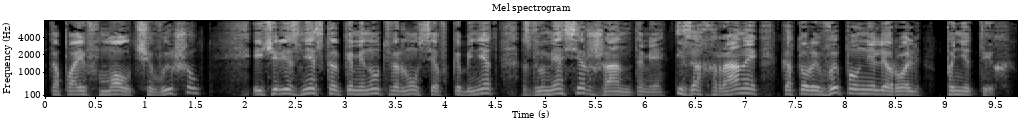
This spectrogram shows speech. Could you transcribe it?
Копаев молча вышел и через несколько минут вернулся в кабинет с двумя сержантами из охраны, которые выполнили роль понятых.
